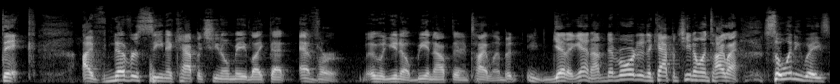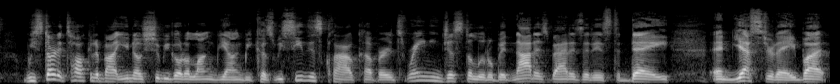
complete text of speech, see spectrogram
thick. I've never seen a cappuccino made like that ever. You know, being out there in Thailand. But yet again, I've never ordered a cappuccino in Thailand. So, anyways, we started talking about, you know, should we go to Lang Biang because we see this cloud cover. It's raining just a little bit, not as bad as it is today and yesterday, but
